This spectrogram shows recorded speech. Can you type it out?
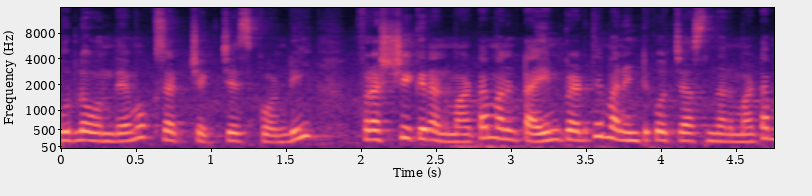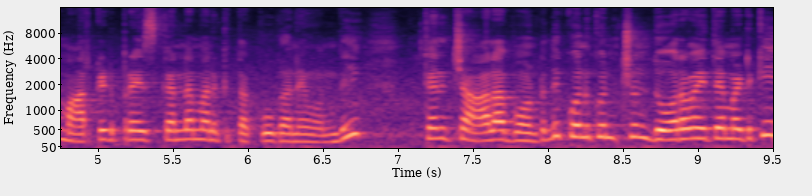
ఊర్లో ఉందేమో ఒకసారి చెక్ చేసుకోండి. ఫ్రెష్ చికెన్ అనమాట మనం టైం పెడితే మన ఇంటికి వచ్చేస్తుంది అనమాట మార్కెట్ ప్రైస్ కన్నా మనకి తక్కువగానే ఉంది. కానీ చాలా బాగుంటుంది. కొన్ని కొంచెం దూరం అయితే మటుకి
